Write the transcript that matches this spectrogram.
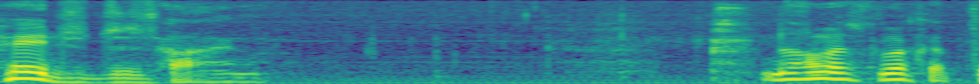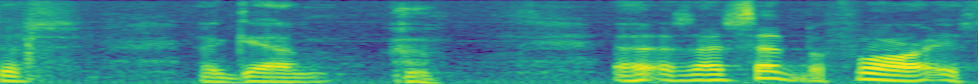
page design. Now let's look at this again. As I said before, it's,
